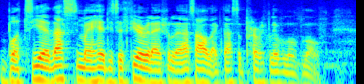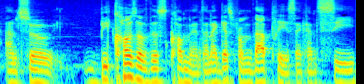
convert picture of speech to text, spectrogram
But yeah, that's in my head. It's a theory that I feel like that's how like that's the perfect level of love. And so because of this comment, and I guess from that place I can see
